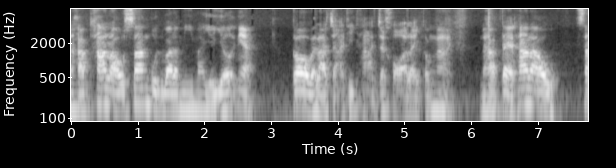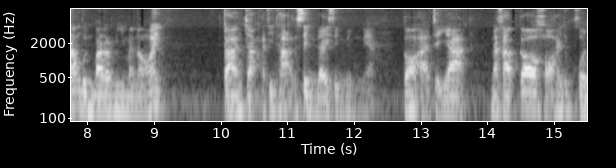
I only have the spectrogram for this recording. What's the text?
นะครับ ถ้าเราสร้างบุญบารมีมาเยอะๆเนี่ย ก็เวลาจะอธิษฐานจะขออะไรก็ง่ายนะครับ แต่ถ้าเราสร้างบุญบารมีมาน้อย การจะอธิษฐานสิ่งใดสิ่งหนึ่งเนี่ยก็อาจจะยากนะครับ ก็ขอให้ทุกคน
